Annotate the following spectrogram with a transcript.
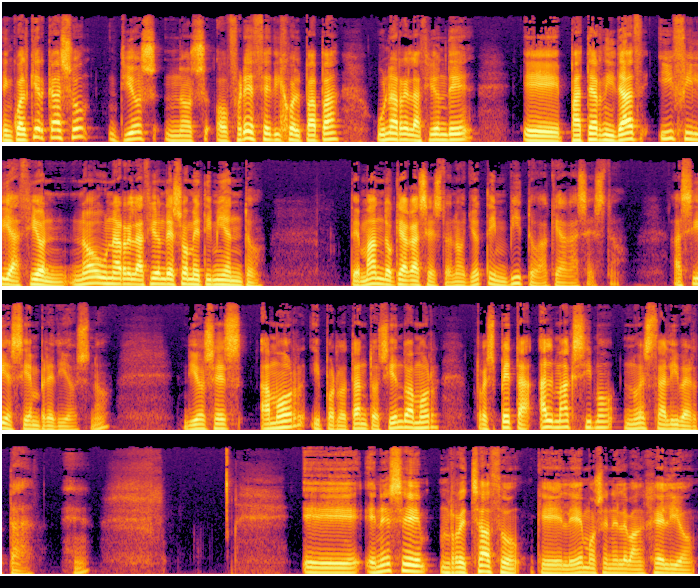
En cualquier caso, Dios nos ofrece, dijo el Papa, una relación de eh, paternidad y filiación, no una relación de sometimiento. Te mando que hagas esto, no, yo te invito a que hagas esto. Así es siempre Dios, ¿no? Dios es amor y por lo tanto, siendo amor, respeta al máximo nuestra libertad. ¿eh? Eh, en ese rechazo que leemos en el Evangelio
